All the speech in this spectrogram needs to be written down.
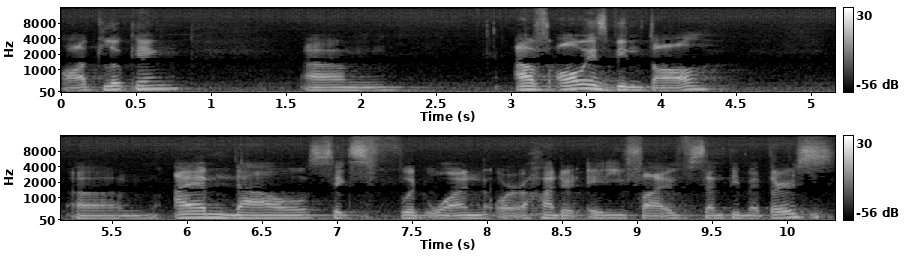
odd looking. Um, I've always been tall. Um, I am now six foot one or 185 centimeters.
